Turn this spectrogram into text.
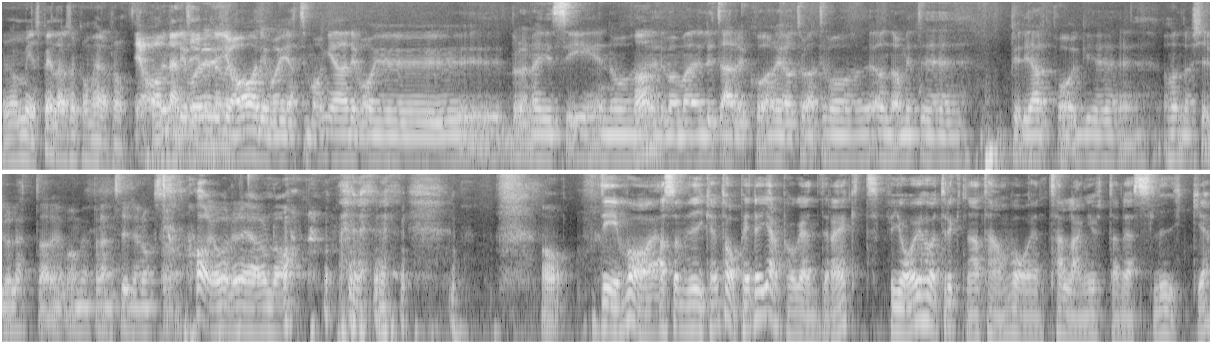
Var det någon mer spelare som kom härifrån? Ja, det var, ju, ja, det var ju jättemånga. Det var ju Bröderna Jensén och Ja. det var man- lite RK. Jag tror att det var, jag undrar om inte Peder Järpåg, eh, 100 kilo lättare, var med på den tiden också. Ja, jag hörde det häromdagen. ja. det var, alltså vi kan ta Peder Järpåga direkt. För jag har ju hört rykten att han var en talang utan dess like.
